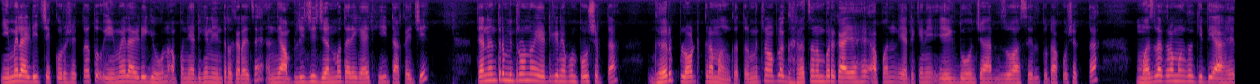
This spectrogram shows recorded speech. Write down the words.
ईमेल आय डी चेक करू शकता. तो ईमेल आय डी घेऊन आपण या ठिकाणी एंटर करायचा आहे. आणि आपली जी जन्मतारीख आहे ही टाकायची त्यानंतर मित्रांनो या ठिकाणी आपण पाहू शकता घर प्लॉट क्रमांक. तर मित्रांनो आपला घराचा नंबर काय आहे? आपण या ठिकाणी एक दोन चार जो असेल तो टाकू शकता. मजला क्रमांक किती आहेत?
